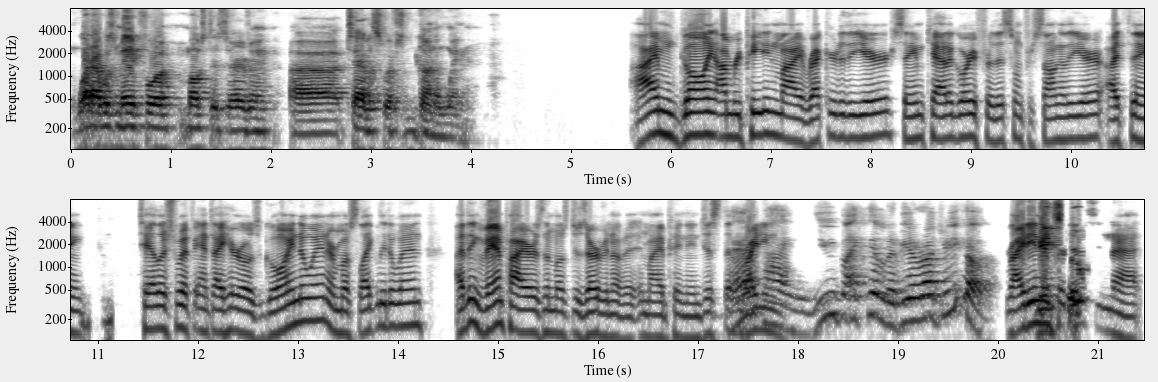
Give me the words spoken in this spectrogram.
What I was made for, most deserving. Uh, Taylor Swift's gonna win. I'm going. I'm repeating my record of the year, same category for this one for song of the year. I think Taylor Swift "Anti-Hero" is going to win, or most likely to win. I think "Vampire" is the most deserving of it, in my opinion. Just the writing, Vampire, you like the Olivia Rodrigo. writing and too. producing that.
